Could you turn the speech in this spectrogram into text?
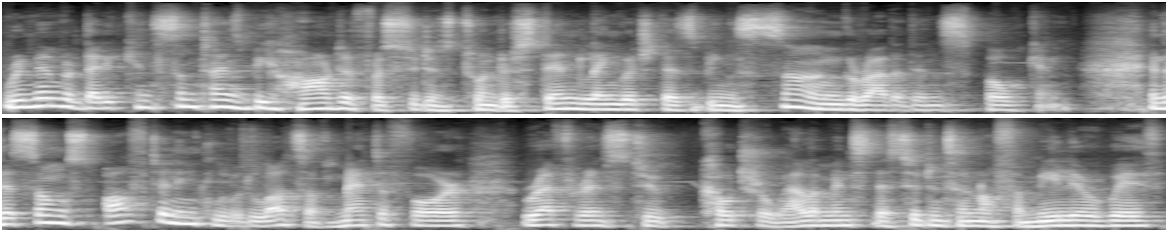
Remember that it can sometimes be harder for students to understand language that's being sung rather than spoken, and that songs often include lots of metaphor, reference to cultural elements that students are not familiar with,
